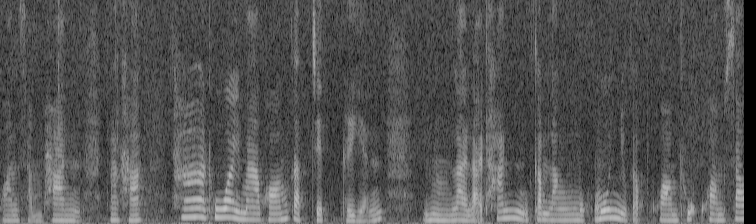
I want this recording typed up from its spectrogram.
ความสัมพันธ์นะคะห้าถ้วยมาพร้อมกับเจ็ดเหรียญหลายๆ ท่านกำลังหมกมุ่นอยู่กับความทุกข์ความเศร้า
